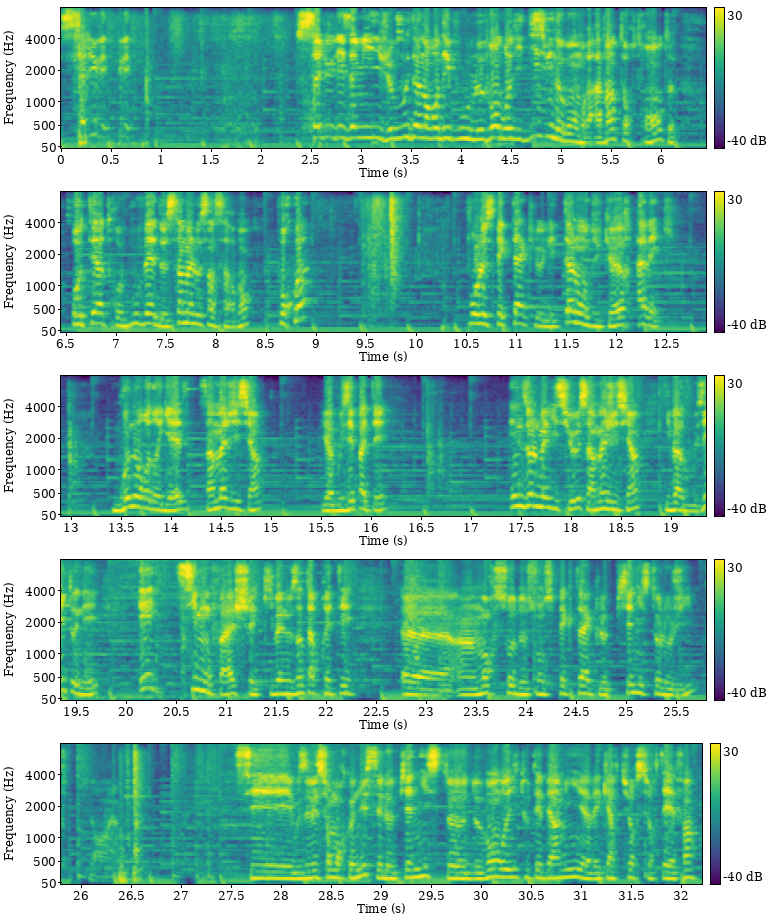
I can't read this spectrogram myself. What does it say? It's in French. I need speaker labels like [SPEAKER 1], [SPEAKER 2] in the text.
[SPEAKER 1] Salut les... Salut les amis, je vous donne rendez-vous le vendredi 18 novembre à 20h30 au théâtre Bouvet de Saint-Malo-Saint-Servant. Pourquoi? Pour le spectacle Les Talons du Cœur avec Bruno Rodriguez, c'est un magicien, il va vous épater. Enzo Malicieux, c'est un magicien, il va vous étonner. Et Simon Fache qui va nous interpréter euh, un morceau de son spectacle Pianistologie. Vous avez sûrement reconnu, c'est le pianiste de Vendredi tout est permis avec Arthur sur TF1.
